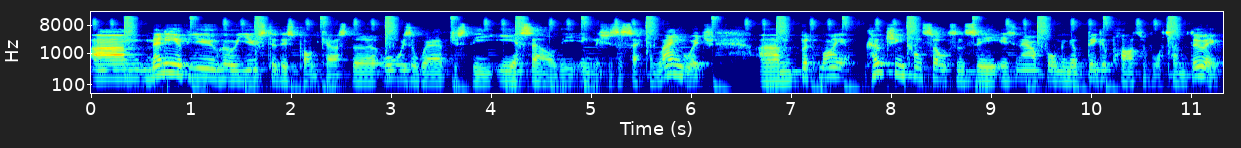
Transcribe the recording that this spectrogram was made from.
Um, many of you who are used to this podcast are always aware of just the ESL, the English as a Second Language. Um, but my coaching consultancy is now forming a bigger part of what I'm doing.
